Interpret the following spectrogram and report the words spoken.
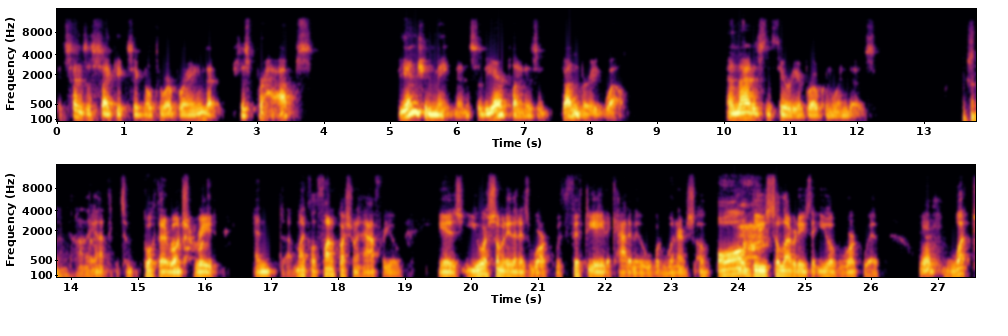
It sends a psychic signal to our brain that just perhaps the engine maintenance of the airplane isn't done very well. And that is the theory of broken windows. I think it's a book that everyone should read. And uh, Michael, the final question I have for you is you are somebody that has worked with 58 Academy Award winners. Of all these celebrities that you have worked with, yes. what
